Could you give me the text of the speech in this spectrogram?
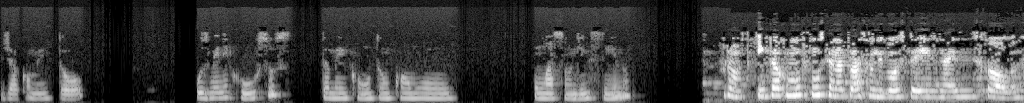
já comentou. Os minicursos também contam como uma ação de ensino. Pronto. Então, como funciona a atuação de vocês nas escolas?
